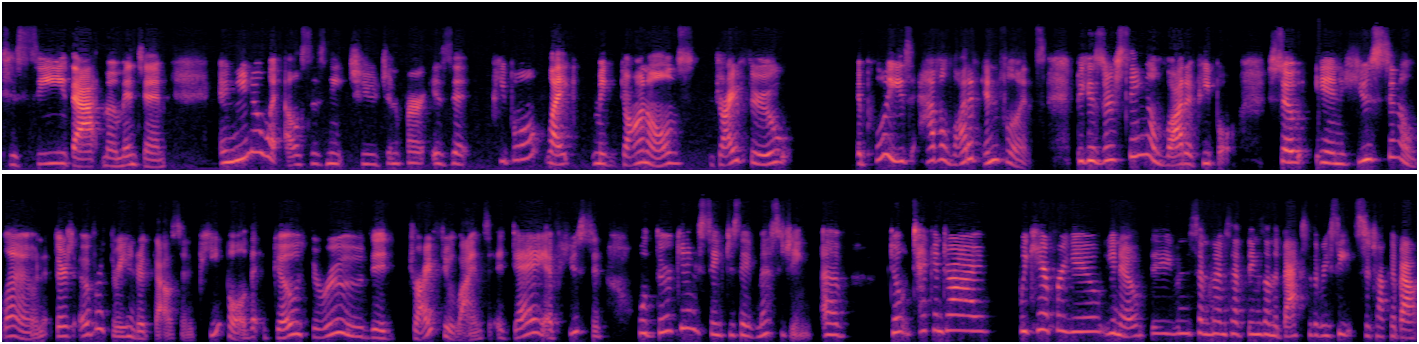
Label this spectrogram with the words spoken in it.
to see that momentum. And you know what else is neat too, Jennifer, is that people like McDonald's drive through employees have a lot of influence because they're seeing a lot of people. So in Houston alone, there's over 300,000 people that go through the drive-through lines a day of Houston. Well, they're getting safe to save messaging of don't take and drive. We care for you. You know, they even sometimes have things on the backs of the receipts to talk about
